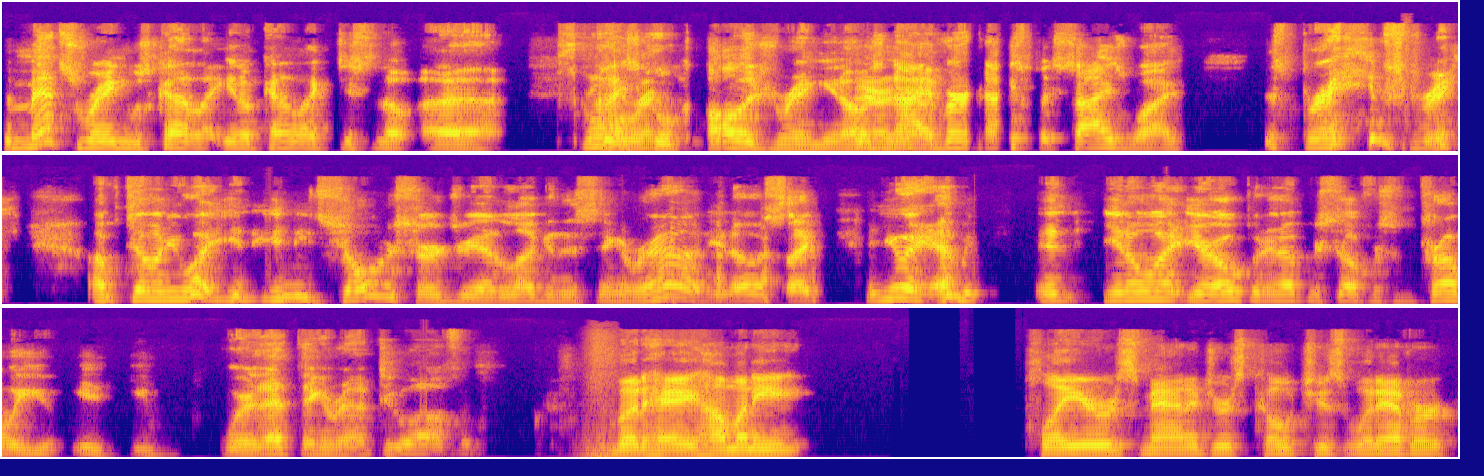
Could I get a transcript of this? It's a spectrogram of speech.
the Mets ring was kind of like you know kind of like just no uh school high ring. school college ring. You know, yeah, it's not very nice, but size wise. this Braves ring. I'm telling you what, you, you need shoulder surgery out of lugging this thing around. You know, it's like, and you ain't. I mean, and you know what? You're opening up yourself for some trouble. You you, you wear that thing around too often. But hey, how many players, managers, coaches, whatever,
